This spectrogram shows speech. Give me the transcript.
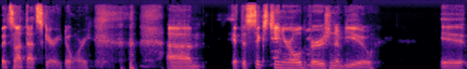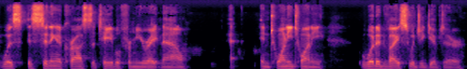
But it's not that scary don't worry. Um, if the 16 year old version of you it was is sitting across the table from you right now in 2020 what advice would you give to her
